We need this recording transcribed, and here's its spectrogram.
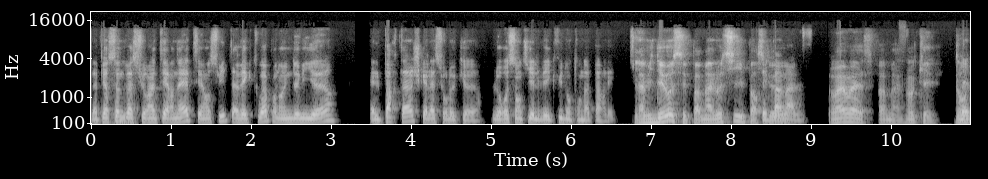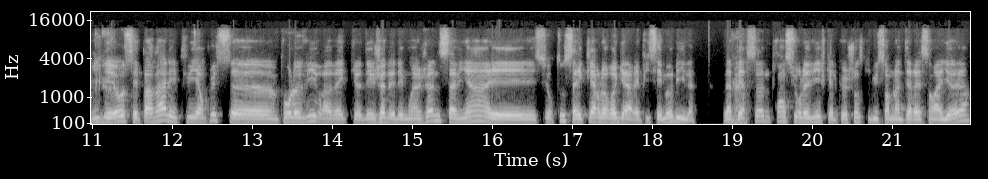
La personne va sur Internet et ensuite, avec toi, pendant une demi-heure, elle partage ce qu'elle a sur le cœur, le ressenti et le vécu dont on a parlé. La vidéo, c'est pas mal aussi. C'est pas mal. Ouais, ouais, c'est pas mal. OK. la vidéo, euh, c'est pas mal. Et puis, en plus, euh, pour le vivre avec des jeunes et des moins jeunes, ça vient et surtout, ça éclaire le regard. Et puis, c'est mobile. La personne prend sur le vif quelque chose qui lui semble intéressant ailleurs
